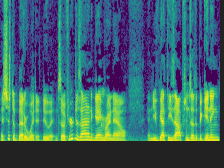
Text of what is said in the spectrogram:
It's just a better way to do it. And so if you're designing a game right now and you've got these options at the beginning,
